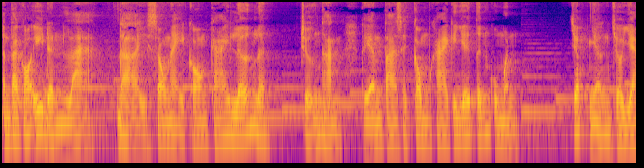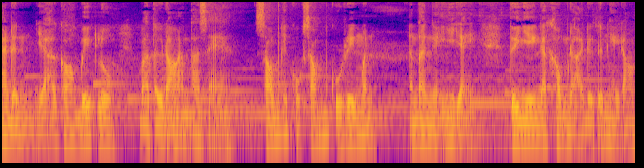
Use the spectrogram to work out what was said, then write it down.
anh ta có ý định là đợi sau này con cái lớn lên trưởng thành thì anh ta sẽ công khai cái giới tính của mình, chấp nhận cho gia đình, vợ con biết luôn. Và từ đó anh ta sẽ sống cái cuộc sống của riêng mình. Anh ta nghĩ như vậy. Tuy nhiên đã không đợi được đến ngày đó,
